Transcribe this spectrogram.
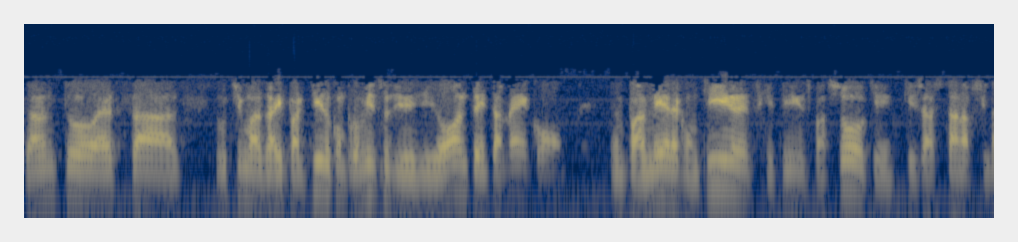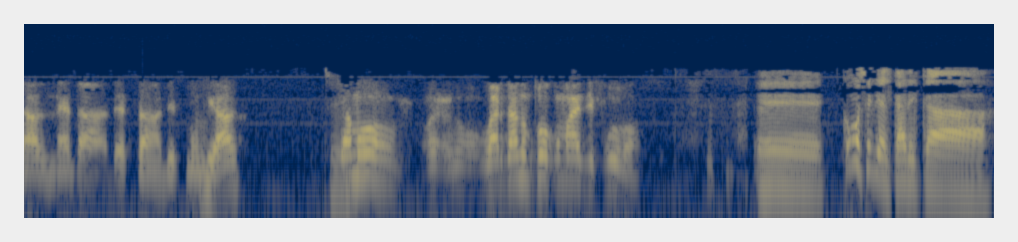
tanto essas últimas aí partidas, compromisso de, de ontem também com em Palmeiras com Tigres, que Tigres passou, que, que já está na final né, da, dessa, desse Mundial. Sim. Estamos eh, guardando um pouco mais de futebol. Eh, ¿Cómo sería el Carica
